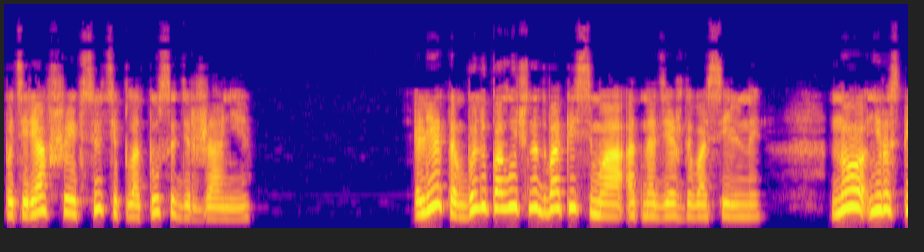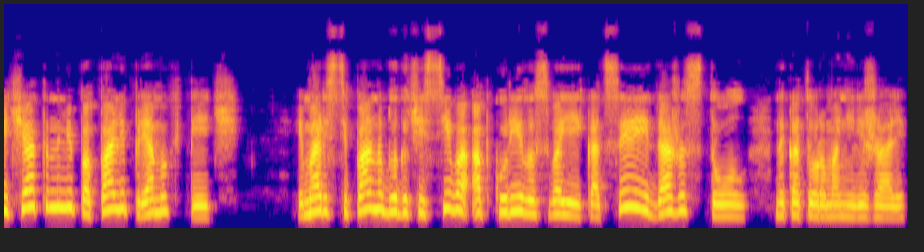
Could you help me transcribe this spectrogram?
потерявшая всю теплоту содержания. Летом были получены два письма от Надежды Васильевны, но нераспечатанными попали прямо в печь, и Марья Степановна благочестиво обкурила своей кацеей даже стол, на котором они лежали.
